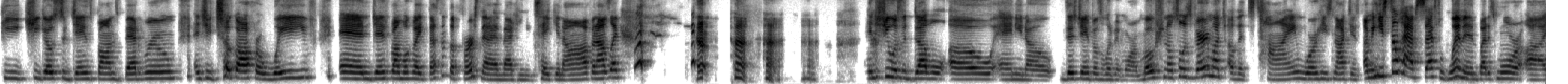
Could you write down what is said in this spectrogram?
he she goes to James Bond's bedroom and she took off her wave, and James Bond was like, "That's not the first thing I imagine you taking off," and I was like. and she was a double O, and you know, this James was a little bit more emotional. So it's very much of its time where he's not just, I mean, he still has sex with women, but it's more uh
